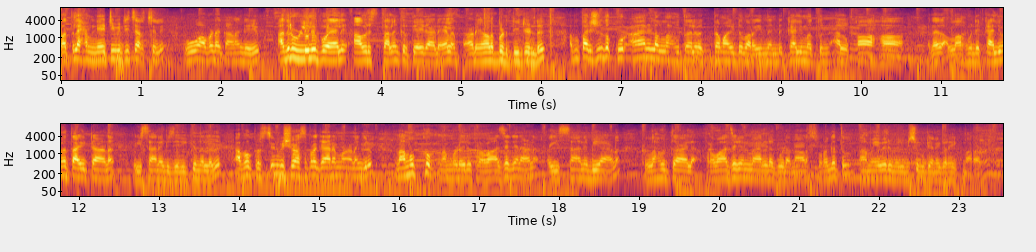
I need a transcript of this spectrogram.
ബത്ലഹം നേറ്റിവിറ്റി ചർച്ചിൽ ഓ അവിടെ കാണാൻ കഴിയും. അതിനുള്ളിൽ പോയാൽ ആ ഒരു സ്ഥലം കൃത്യമായിട്ട് അടയാള അടയാളപ്പെടുത്തിയിട്ടുണ്ട്. അപ്പോൾ പരിശുദ്ധ ഖുർആാനിൽ അള്ളാഹു താല വ്യക്തമായിട്ട് പറയുന്നുണ്ട് കലിമത്തുൻ അൽഖാഹ. അതായത് അള്ളാഹുവിന്റെ കലിമത്തായിട്ടാണ് ഈസാ നബി ജനിക്കുന്നുള്ളത്. അപ്പോൾ ക്രിസ്ത്യൻ വിശ്വാസ പ്രകാരമാണെങ്കിലും നമുക്കും നമ്മുടെ ഒരു പ്രവാചകനാണ് ഈസാ നബിയാണ്. അള്ളാഹു താല പ്രവാചകന്മാരുടെ കൂടെ നാളെ സ്വർഗത്തിൽ നാം ഏവരും ഒരുമിച്ച് കൂട്ടി അനുഗ്രഹിക്കുമാറാണ്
